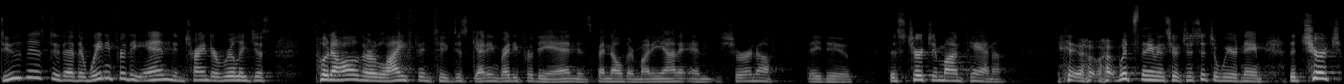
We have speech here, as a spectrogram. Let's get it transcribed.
do this? Do they? They're waiting for the end and trying to really just put all their life into just getting ready for the end and spend all their money on it. And sure enough, they do. This church in Montana, what's the name of the church? It's such a weird name. The Church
